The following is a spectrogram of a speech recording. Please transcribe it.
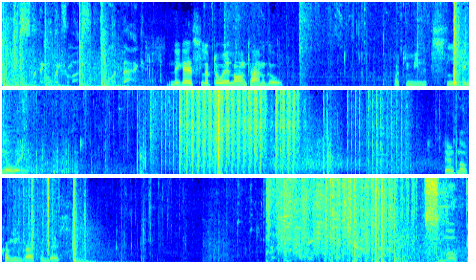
It's slipping away from us. Pull it back. Nigga it slipped away a long time ago. What do you mean it's slipping away? There's no coming back from this. Smoked.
